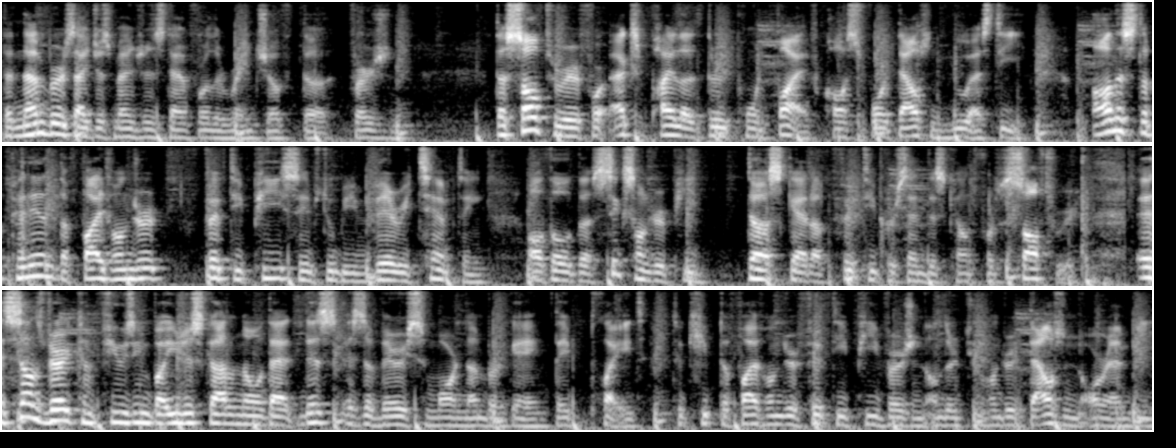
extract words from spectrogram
The numbers I just mentioned stand for the range of the version. The software for XPilot 3.5 costs 4,000 USD. Honest opinion, the 550p seems to be very tempting, although the 600p does get a 50% discount for the software. It sounds very confusing, but you just gotta know that this is a very smart number game they played to keep the 550p version under 200,000 RMB.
